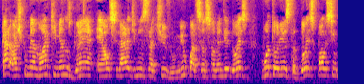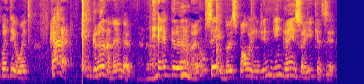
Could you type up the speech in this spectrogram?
Cara, eu acho que o menor que menos ganha é auxiliar administrativo, 1.492. Motorista, 2 pau e 58. Cara, é grana, né, velho? É grana. É grana. Eu não sei, 2 pau hoje em dia ninguém ganha isso aí. Quer dizer,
